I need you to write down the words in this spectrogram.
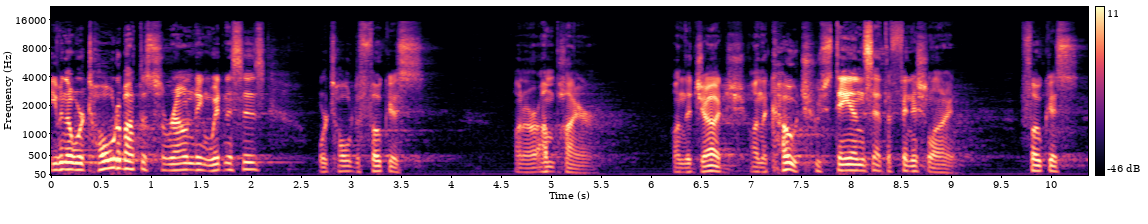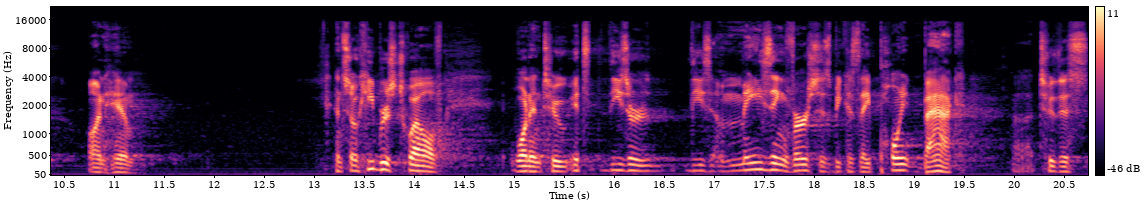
even though we're told about the surrounding witnesses, we're told to focus on our umpire, on the judge, on the coach who stands at the finish line. Focus on him. And so Hebrews 12, 1 and 2, it's, these are these amazing verses because they point back uh, to this,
